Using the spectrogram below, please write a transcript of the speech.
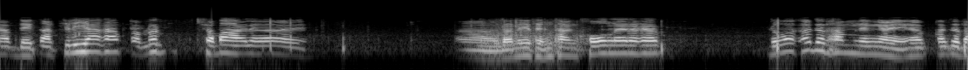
ครับ เด็กอัจฉริยะครับ ขับรถสบายเลยอ่าตอนนี้ถึงทางโค้งแล้วนะครับ ดูว่าเขาจะทำยังไงครับ เขาจะท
